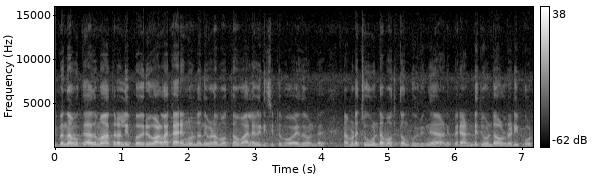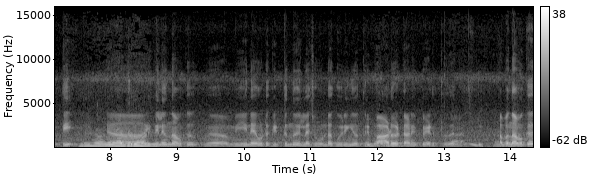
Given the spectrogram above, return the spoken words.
ഇപ്പം നമുക്ക് അത് മാത്രമല്ല ഇപ്പോൾ ഒരു വള്ളക്കാരൻ കൊണ്ടുവന്ന് ഇവിടെ മൊത്തം വല വിരിച്ചിട്ട് പോയതുകൊണ്ട് നമ്മുടെ ചൂണ്ട മൊത്തം കുരുങ്ങുകയാണ്. ഇപ്പം രണ്ട് ചൂണ്ട ഓൾറെഡി പൊട്ടി. ഇതിലും നമുക്ക് മീനെ അങ്ങോട്ട് കിട്ടുന്നുമില്ല. ചൂണ്ട കുരുങ്ങി ഒത്തിരി പാടുപെട്ടാണ് ഇപ്പോൾ എടുത്തത്. അപ്പം നമുക്ക്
